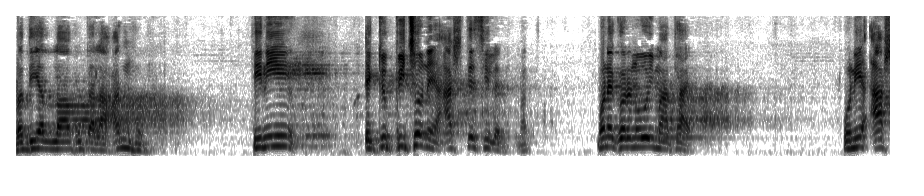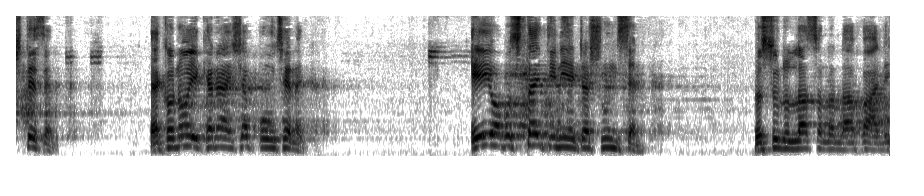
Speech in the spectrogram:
রাদিয়াল্লাহু তাআলা আনহু। তিনি একটু পিছনে আসতেছিলেন, মনে করেন ওই মাথায়। উনি আসতেছেন, এখনও এখানে আইসা পৌঁছে নাই। এই অবস্থায় তিনি এটা শুনছেন। রসুল্লাহ সাল্লাহ আলী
